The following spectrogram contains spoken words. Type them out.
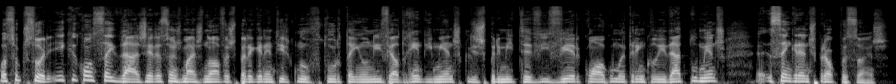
Ó, Sr. Professor, e que conselho dá às gerações mais novas para garantir que no futuro tenham um nível de rendimentos que lhes permita viver com alguma tranquilidade, pelo menos sem grandes preocupações?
